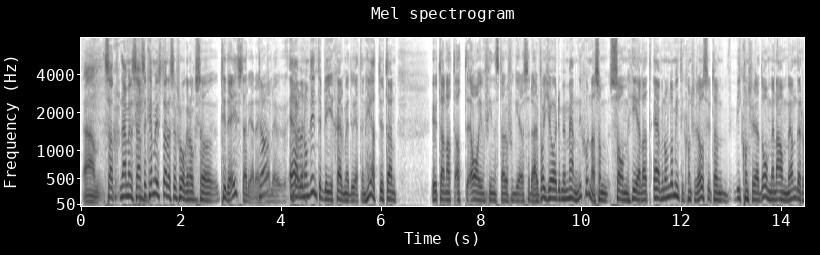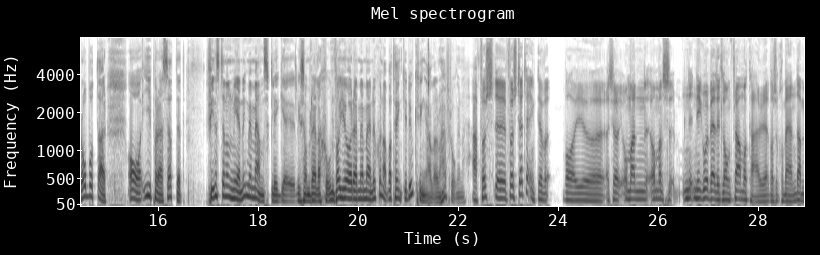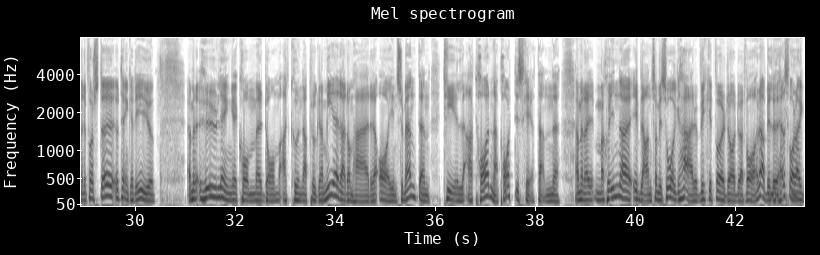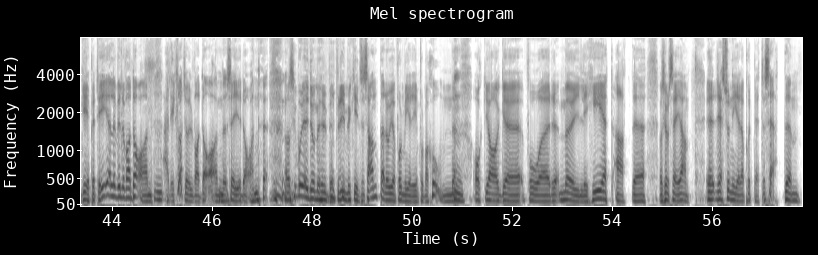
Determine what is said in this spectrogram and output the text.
Um, så att, nej, men sen så kan man ju ställa sig frågan också till dig ställer jag dig. Ja. eller? Även om det inte blir självmedvetenhet utan utan att, att AI finns där och fungerar sådär. Vad gör det med människorna som, som hela, även om de inte kontrollerar oss utan vi kontrollerar dem, men använder robotar, AI på det här sättet. Finns det någon mening med mänsklig eh, liksom, relation? Vad gör det med människorna? Vad tänker du kring alla de här frågorna? Ja, först, eh, först jag tänkte var, ju, alltså, om man, om man, ni, ni går väldigt långt framåt här vad som kommer hända, men det första jag tänker det är ju, jag menar, hur länge kommer de att kunna programmera de här AI-instrumenten till att ha den här partiskheten? Jag menar, maskinerna ibland som vi såg här, vilket föredrar du att vara? Vill du helst vara GPT eller vill du vara Dan? Mm. Ja, det är klart jag vill vara Dan, säger Dan. Annars vore jag dum i huvudet, för det är mycket intressantare och jag får mer information mm. och jag eh, får möjlighet sätt att, eh, vad ska man säga, eh, resonera på ett bättre sätt. Ehm,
